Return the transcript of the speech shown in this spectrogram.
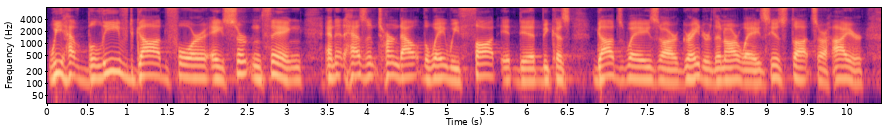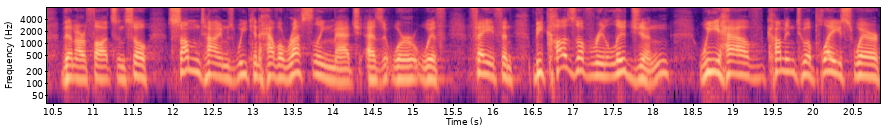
we have believed God for a certain thing and it hasn't turned out the way we thought it did because God's ways are greater than our ways. His thoughts are higher than our thoughts. And so sometimes we can have a wrestling match, as it were, with faith. And because of religion, we have come into a place where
